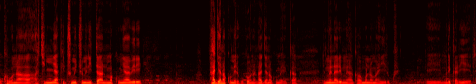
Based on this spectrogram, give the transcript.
ukabona akina imyaka icumi cumi n'itanu makumyabiri ntajya anakomereka ukabona ntajya anakomereka rimwe na rimwe hakabamo n'amahirwe eh, muri kariyeri.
